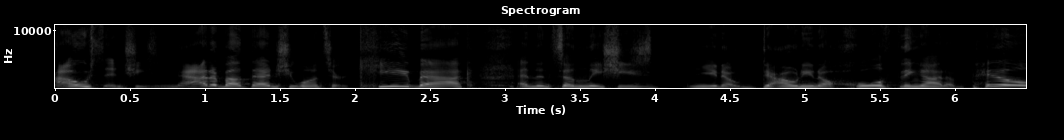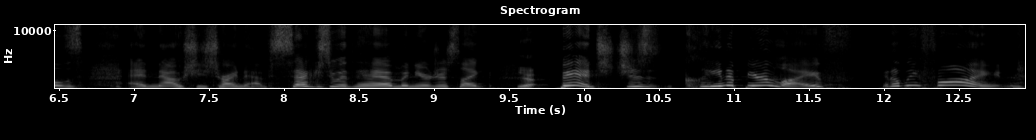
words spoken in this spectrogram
house and she's mad about that and she wants her key back. And then suddenly she's you know downing a whole thing out of pills. And now she's trying to have sex with him. And you're just like Yeah. bitch just clean up your life. It'll be fine.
